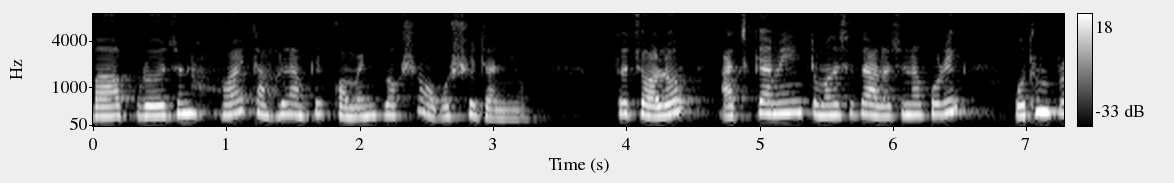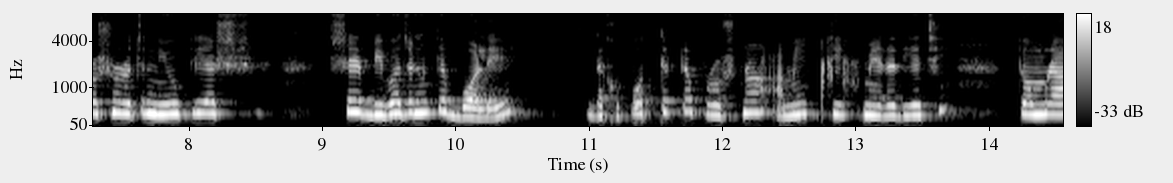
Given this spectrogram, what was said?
বা প্রয়োজন হয়, তাহলে আমাকে কমেন্ট বক্সে অবশ্যই জানিও। তো চলো, আজকে আমি তোমাদের সাথে আলোচনা করি। প্রথম প্রশ্ন রয়েছে, নিউক্লিয়াসের বিভাজনকে বলে? দেখো, প্রত্যেকটা প্রশ্ন আমি ঠিক মেরে দিয়েছি। তোমরা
